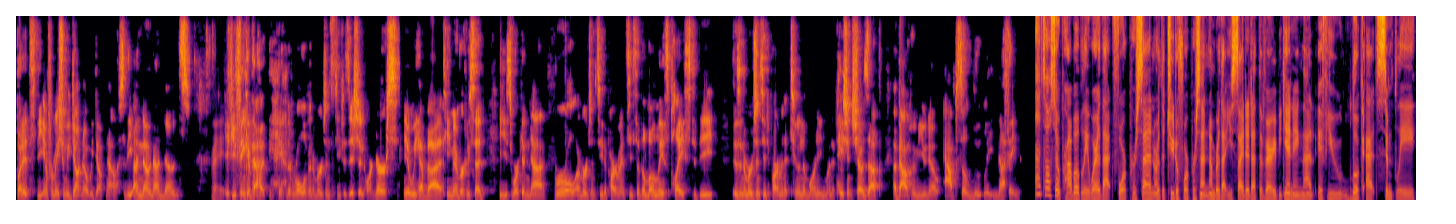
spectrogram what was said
but it's the information we don't know we don't know. So the unknown unknowns. Right. If you think about the role of an emergency physician or nurse, you know, we have a team member who said he used to work in uh, rural emergency departments. He said the loneliest place to be is an emergency department at two in the morning when a patient shows up about whom you know absolutely nothing. That's also probably where that 4% or the 2 to 4% number that you cited at the very beginning, that if you look at simply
